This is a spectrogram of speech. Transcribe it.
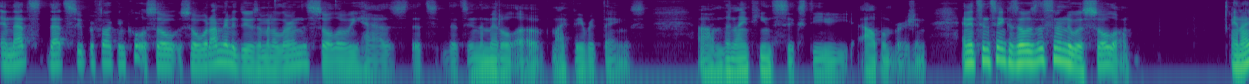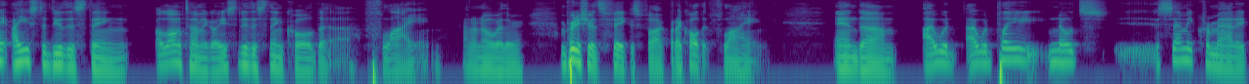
and that's that's super fucking cool so so what i'm to do is i'm to learn the solo he has that's that's in the middle of my favorite things um, the 1960 album version and it's insane because i was listening to a solo and I, I used to do this thing a long time ago i used to do this thing called uh, flying i don't know whether i'm pretty sure it's fake as fuck but i called it flying and um, i would i would play notes semi chromatic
